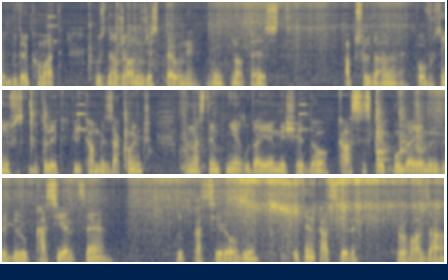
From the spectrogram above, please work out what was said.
e, butelkomat uznał, że on już jest pełny, więc no to jest absurdalne. Po wrzuceniu wszystkich butelek klikamy zakończ, a następnie udajemy się do kasy sklepu, dajemy wydruk kasjerce lub kasjerowi i ten kasjer wprowadza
